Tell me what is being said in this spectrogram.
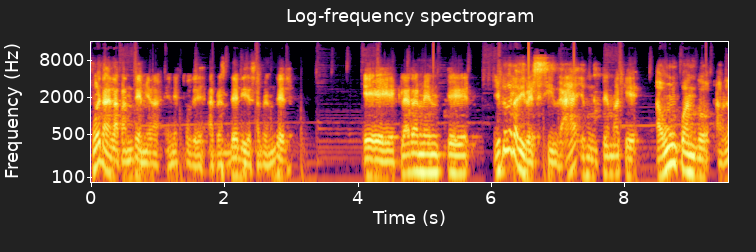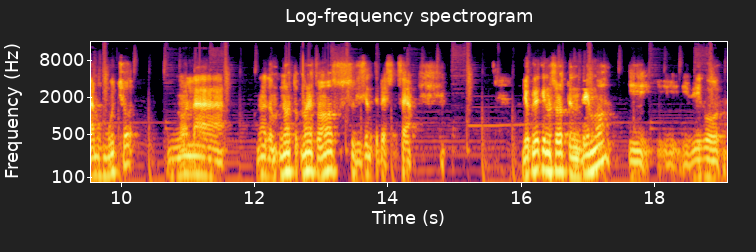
fuera de la pandemia, en esto de aprender y desaprender, eh, claramente, yo creo que la diversidad es un tema que, aun cuando hablamos mucho, no la no, no, tomamos suficiente peso. O sea, yo creo que nosotros tendemos, y, digo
